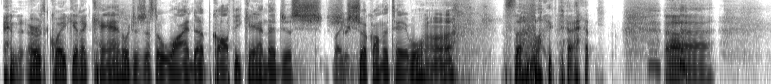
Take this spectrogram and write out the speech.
and an earthquake in a can, which is just a wind up coffee can that just sh- like Shook. shook on the table, Uh-huh. stuff like that. Uh,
